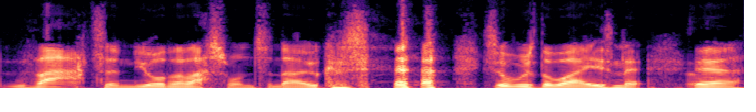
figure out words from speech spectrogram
that and you're the last one to know because it's always the way isn't it? Yeah.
